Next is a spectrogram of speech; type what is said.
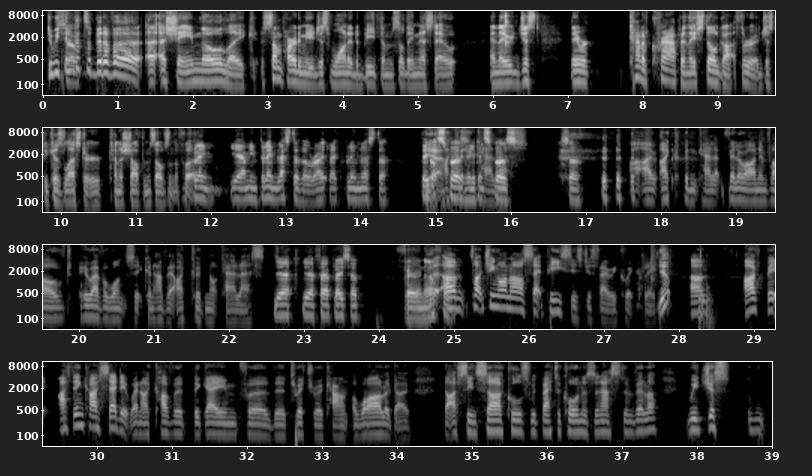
Do we think so, that's a bit of a, a shame though? Like some part of me just wanted to beat them so they missed out. And they just they were kind of crap and they still got through it just because Leicester kind of shot themselves in the foot. Blame, yeah, I mean blame Leicester though, right? Like blame Leicester. They yeah. got Spurs against Spurs, so I I couldn't care less. Villa aren't involved. Whoever wants it can have it. I could not care less. Yeah, yeah, fair play, Seb. Fair enough. But, um, touching on our set pieces just very quickly. Yep. Um, I've been. I think I said it when I covered the game for the Twitter account a while ago that I've seen circles with better corners than Aston Villa. We just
